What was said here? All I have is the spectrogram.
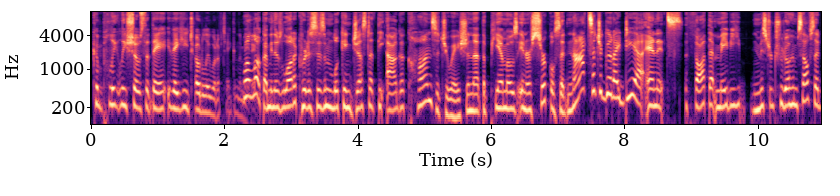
completely shows that they, they he totally would have taken the Well, meeting. look, I mean, there's a lot of criticism looking just at the Aga Khan situation that the PMO's inner circle said not such a good idea, and it's thought that maybe Mr. Trudeau himself said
